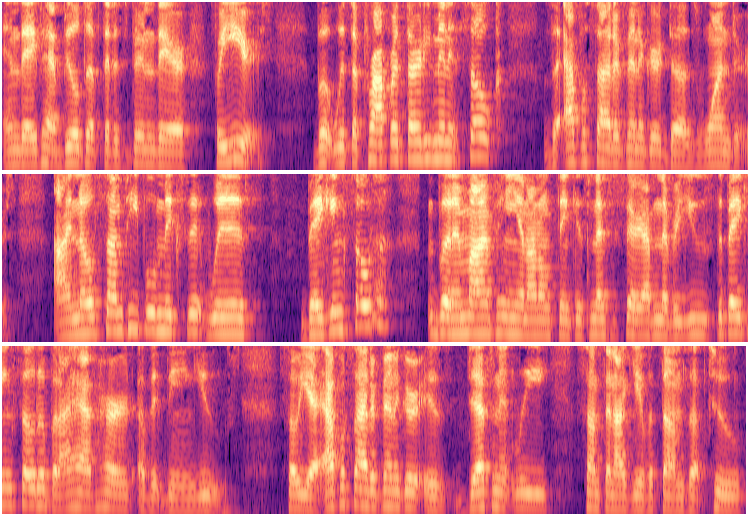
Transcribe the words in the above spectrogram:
and they've had buildup that has been there for years. But with a proper 30 minute soak, the apple cider vinegar does wonders. I know some people mix it with baking soda, but in my opinion, I don't think it's necessary. I've never used the baking soda, but I have heard of it being used. So, yeah, apple cider vinegar is definitely something I give a thumbs up to,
